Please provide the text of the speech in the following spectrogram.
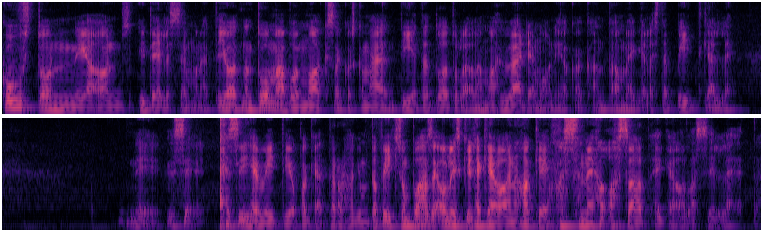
kuusi tonnia on itselle semmoinen, että joo, no tuo mä voin maksaa, koska mä tiedän, että tuo tulee olemaan hyvä demoni, joka kantaa meikäläistä pitkälle. Niin se, siihen viitti jopa käyttää rahakin, mutta fiksumpahan se olisi kyllä käy aina hakemassa ne osat, eikä olla silleen, että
